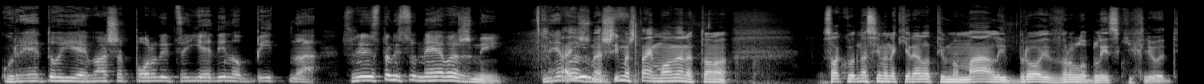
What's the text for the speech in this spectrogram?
u redu je, vaša porodica jedino bitna, svi ostali su nevažni. Ne A imaš, imaš taj moment, ono, svako od nas ima neki relativno mali broj vrlo bliskih ljudi.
